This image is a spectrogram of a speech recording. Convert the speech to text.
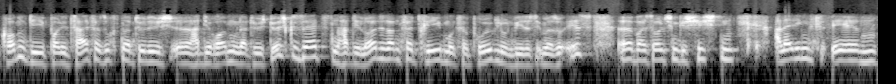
kommt, die Polizei versucht natürlich, äh, hat die Räumung natürlich durchgesetzt und hat die Leute dann vertrieben und verprügelt und wie das immer so ist äh, bei solchen Geschichten. Allerdings, ähm,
